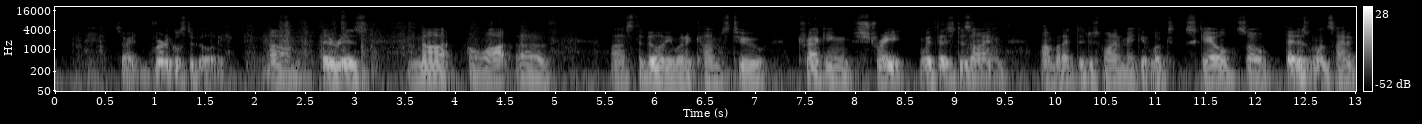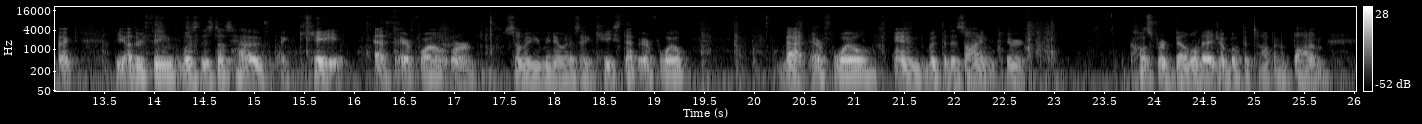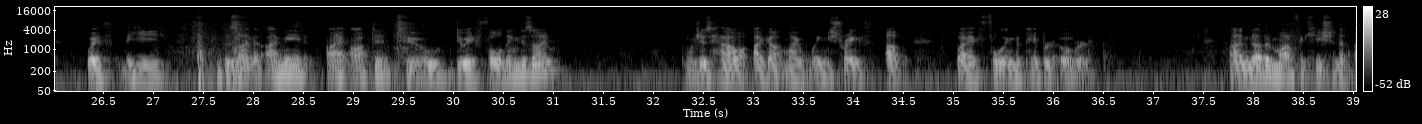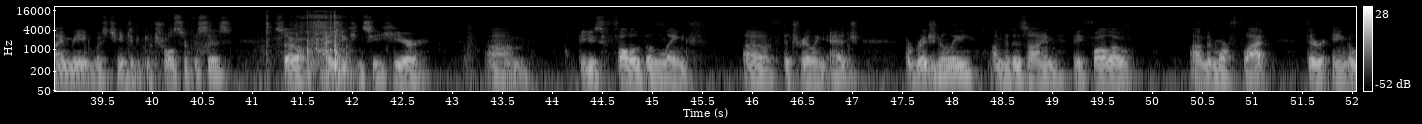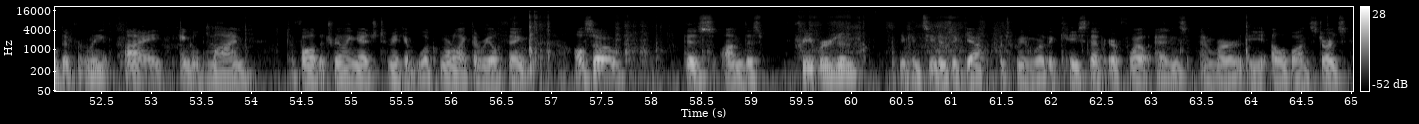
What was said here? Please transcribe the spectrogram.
sorry, vertical stability. Um, there is not a lot of uh, stability when it comes to tracking straight with this design, um, but I did just want to make it look scale. So that is one side effect. The other thing was this does have a KF airfoil, or some of you may know it as a K-step airfoil that airfoil and with the design, it calls for a beveled edge on both the top and the bottom. With the design that I made, I opted to do a folding design, which is how I got my wing strength up by folding the paper over. Another modification that I made was changing the control surfaces. So as you can see here, um, these follow the length of the trailing edge. Originally on the design, they follow um, they're more flat. They're angled differently. I angled mine to follow the trailing edge to make it look more like the real thing. Also, this on this pre-version, you can see there's a gap between where the K-step airfoil ends and where the Elevon starts.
